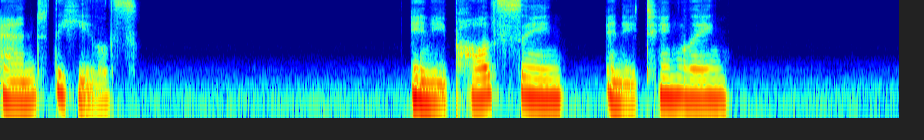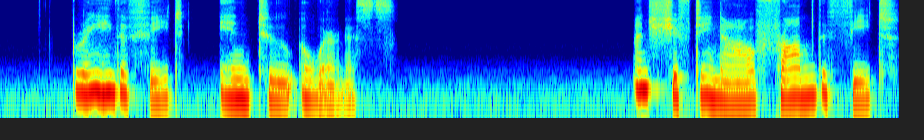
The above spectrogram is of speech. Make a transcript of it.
and the heels. Any pulsing, any tingling, bringing the feet into awareness. And shifting now from the feet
